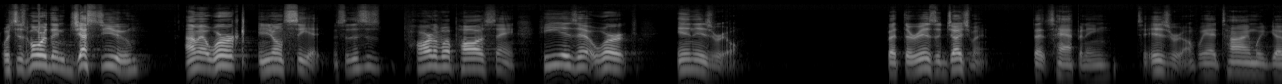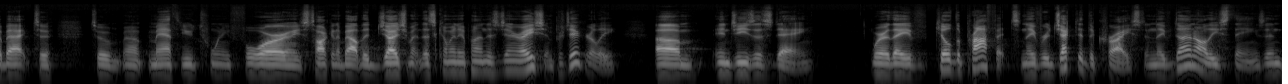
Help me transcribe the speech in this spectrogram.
which is more than just you. I'm at work and you don't see it. And so this is part of what Paul is saying. He is at work in Israel. But there is a judgment that's happening to Israel. If we had time, we'd go back to, to uh, Matthew 24, and he's talking about the judgment that's coming upon this generation, particularly um, in Jesus' day, where they've killed the prophets and they've rejected the Christ and they've done all these things. And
